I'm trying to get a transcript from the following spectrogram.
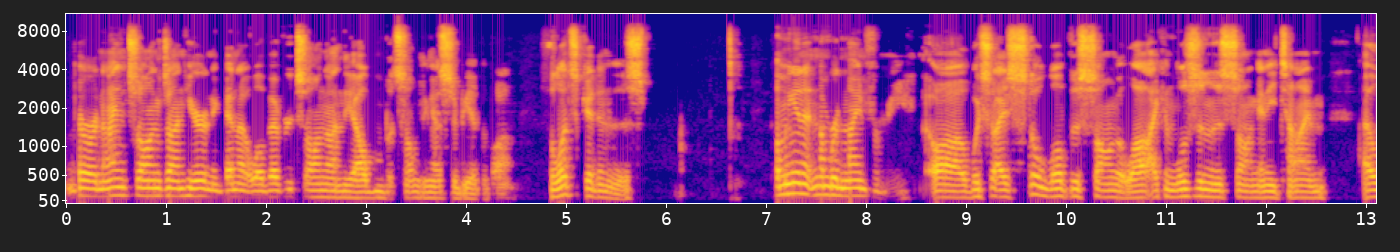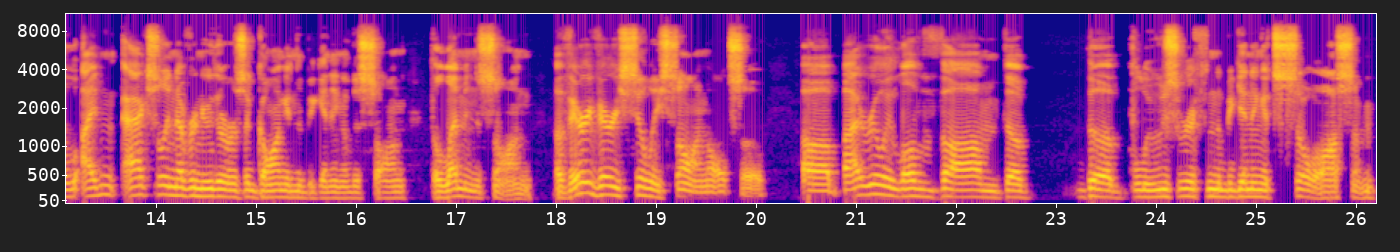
there are nine songs on here, and again, I love every song on the album, but something has to be at the bottom. So let's get into this. Coming in at number nine for me, uh, which I still love this song a lot. I can listen to this song anytime. I, I actually never knew there was a gong in the beginning of this song. The Lemon song. A very, very silly song, also. Uh, I really love um, the the blues riff in the beginning. It's so awesome.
